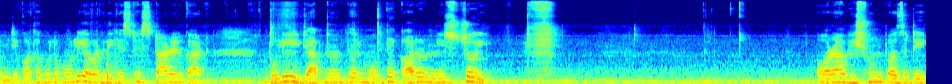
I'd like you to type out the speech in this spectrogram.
আমি যে কথাগুলো বলি, আবার এদিকে স্টারের কার্ড। বলি যে আপনাদের মধ্যে কারণ নিশ্চয়ই ওরা ভীষণ পজিটিভ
